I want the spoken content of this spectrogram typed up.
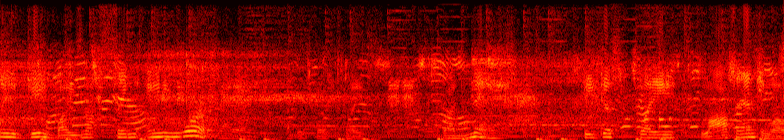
play a game, but he's not saying any word at his first place. But next, they just play Los Angeles.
